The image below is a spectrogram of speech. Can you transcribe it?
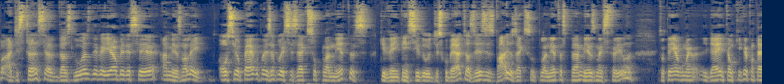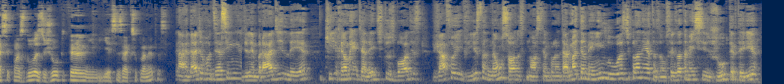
a distância das luas deveria obedecer à mesma lei. Ou se eu pego, por exemplo, esses exoplanetas que vem, têm sido descobertos, às vezes vários exoplanetas para a mesma estrela, Tu tem alguma ideia, então, o que, que acontece com as luas de Júpiter e, esses exoplanetas? Na verdade, eu vou dizer assim, de lembrar de ler que realmente a lei de Tusbodes já foi vista não só no nosso sistema planetário, mas também em luas de planetas. Eu não sei exatamente se Júpiter teria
